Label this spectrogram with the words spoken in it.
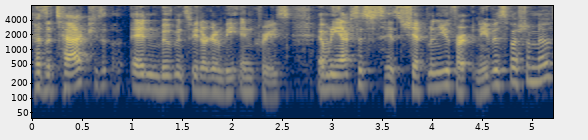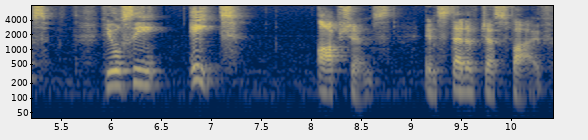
His attack and movement speed are going to be increased, and when he accesses his chip menu for any of his special moves, he will see eight options instead of just five.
